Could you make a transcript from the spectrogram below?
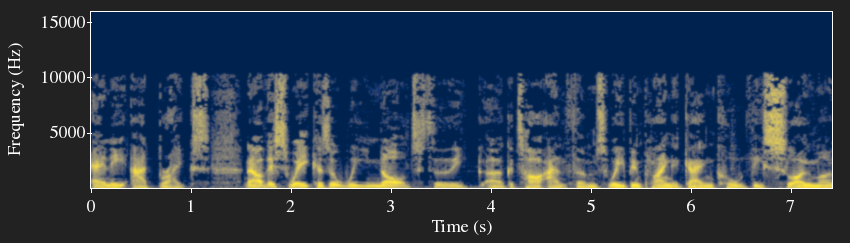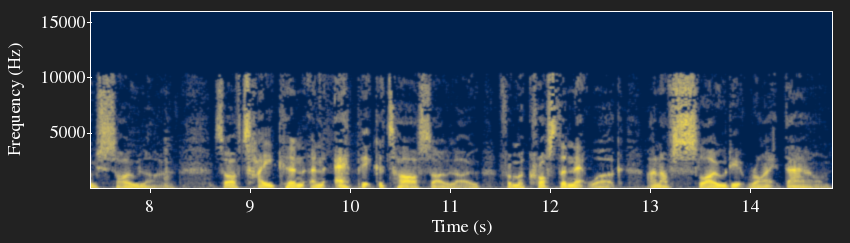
any ad breaks. Now, this week, as a wee nod to the uh, guitar anthems, we've been playing a game called the Slow Mo Solo. So I've taken an epic guitar solo from across the network and I've slowed it right down.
